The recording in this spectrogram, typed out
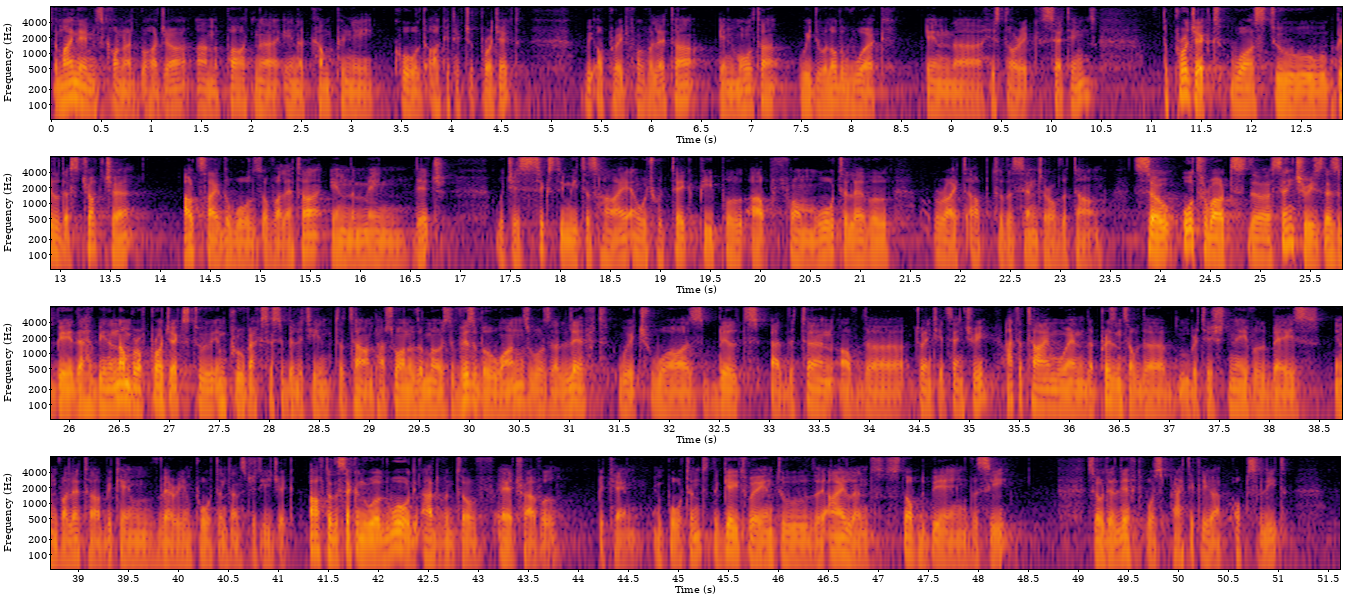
So my name is Konrad Buhagiar. I'm a partner in a company called Architecture Project. We operate from Valletta in Malta. We do a lot of work in uh, historic settings. The project was to build a structure outside the walls of Valletta in the main ditch, which is 60 meters high and which would take people up from water level right up to the center of the town. So all throughout the centuries, been, there have been a number of projects to improve accessibility into town. Perhaps one of the most visible ones was a lift, which was built at the turn of the 20th century, at a time when the presence of the British naval base in Valletta became very important and strategic. After the Second World War, the advent of air travel became important. The gateway into the island stopped being the sea, so the lift was practically obsolete.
